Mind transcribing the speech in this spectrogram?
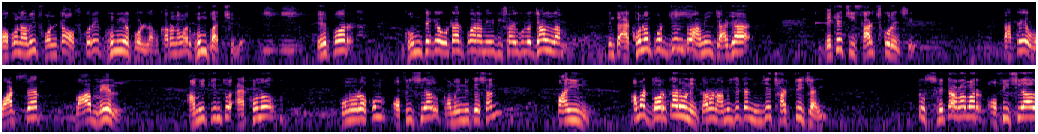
তখন আমি ফোনটা অফ করে ঘুমিয়ে পড়লাম, কারণ আমার ঘুম পাচ্ছিল। এরপর, ঘুম থেকে ওঠার পর আমি এই বিষয়গুলো জানলাম। কিন্তু এখনও পর্যন্ত আমি যা যা দেখেছি, সার্চ করেছি, তাতে হোয়াটসঅ্যাপ বা মেল, আমি কিন্তু এখনও কোনো রকম অফিসিয়াল কমিউনিকেশান পাইনি। আমার দরকারও নেই, কারণ আমি যেটা নিজে ছাড়তে চাই, তো সেটা আবার অফিসিয়াল,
